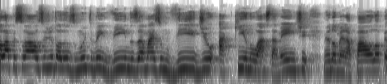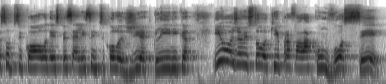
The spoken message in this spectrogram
Olá pessoal, sejam todos muito bem-vindos a mais um vídeo aqui no Mente. Meu nome é Ana Paula, eu sou psicóloga, especialista em psicologia clínica e hoje eu estou aqui para falar com você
